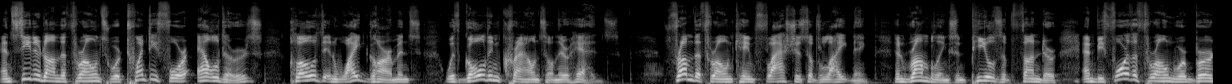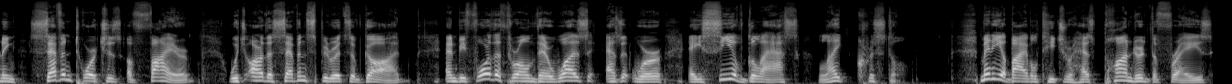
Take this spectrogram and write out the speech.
and seated on the thrones were twenty four elders, clothed in white garments, with golden crowns on their heads. From the throne came flashes of lightning, and rumblings and peals of thunder, and before the throne were burning seven torches of fire, which are the seven spirits of God, and before the throne there was, as it were, a sea of glass like crystal. Many a Bible teacher has pondered the phrase,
